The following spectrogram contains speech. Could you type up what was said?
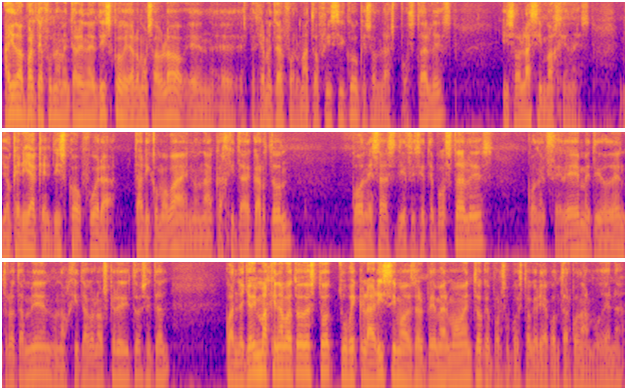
Hay una parte fundamental en el disco, que ya lo hemos hablado, en, eh, especialmente el formato físico, que son las postales y son las imágenes. Yo quería que el disco fuera tal y como va en una cajita de cartón con esas 17 postales, con el CD metido dentro también, una hojita con los créditos y tal. Cuando yo imaginaba todo esto, tuve clarísimo desde el primer momento que por supuesto quería contar con Almudena,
